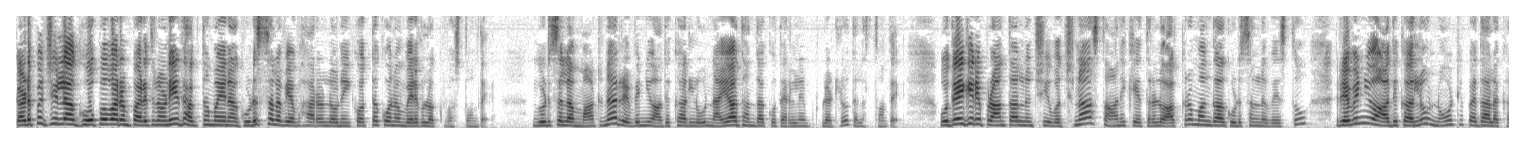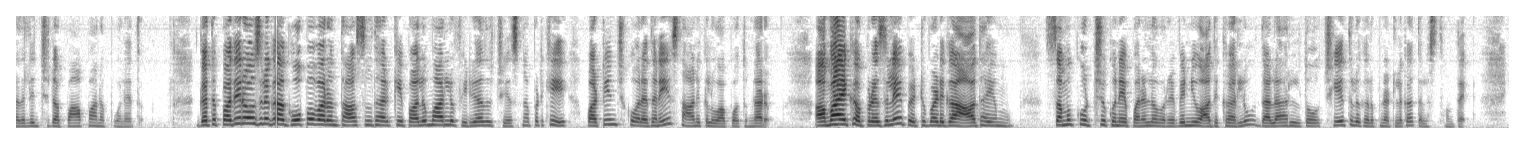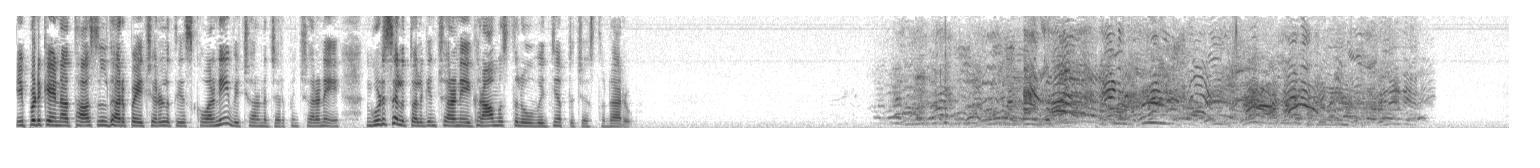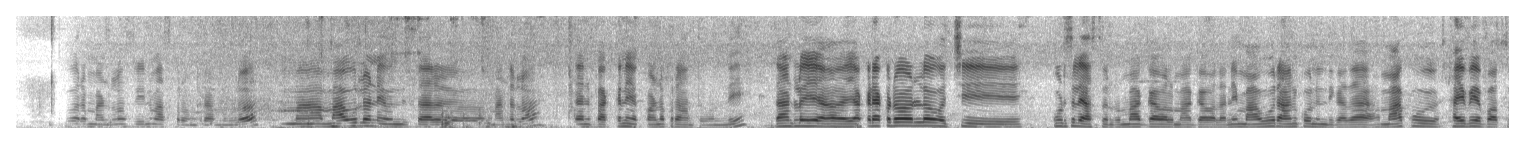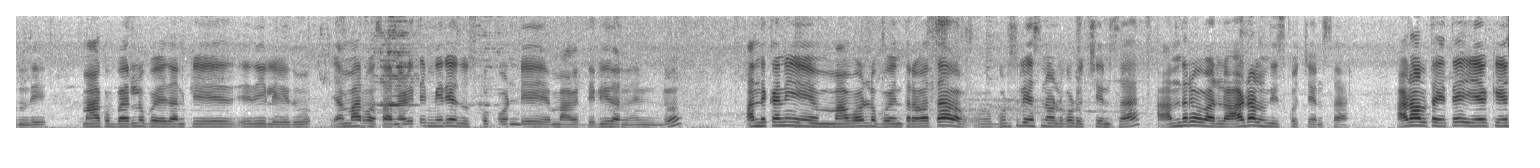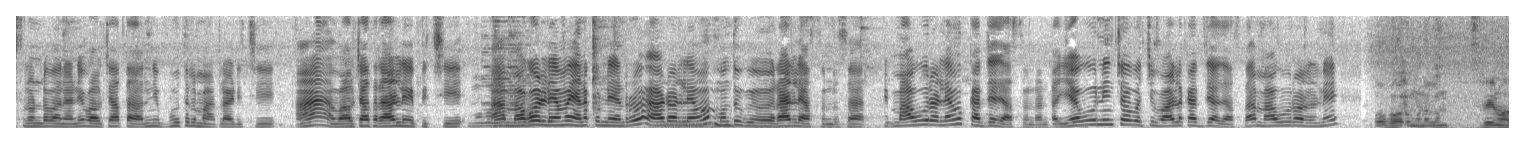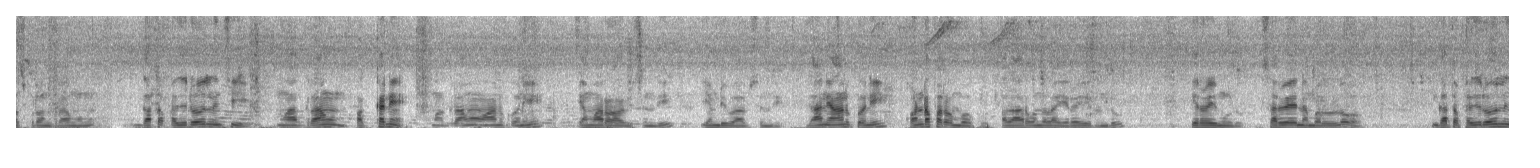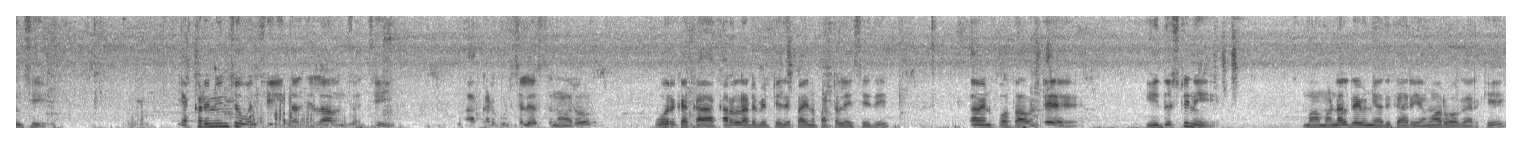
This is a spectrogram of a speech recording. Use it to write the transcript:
కడప జిల్లా గోపవరం పరిధిలోని దగ్ధమైన గుడిసెల వ్యవహారంలోని కొత్త కోణం వెలుగులోకి వస్తోంది. గుడిసెల మాటన రెవెన్యూ అధికారులు నయా దందాకు తెరలింపినట్లు తెలుస్తోంది. ఉదయగిరి ప్రాంతాల నుంచి వచ్చిన స్థానికేతరులు అక్రమంగా గుడిసెలను వేస్తూ రెవెన్యూ అధికారులు నోటి పెదాల కదిలించిన పాపాన పోలేదు. గత పది రోజులుగా గోపవరం తహసీల్దార్కి పలుమార్లు ఫిర్యాదు చేసినప్పటికీ పట్టించుకోలేదని స్థానికులు వాపోతున్నారు. అమాయక ప్రజలే పెట్టుబడిగా ఆదాయం సమకూర్చుకునే పనిలో రెవెన్యూ అధికారులు దళారులతో చేతులు కలిపినట్లుగా తెలుస్తోంది. ఇప్పటికైనా తహసీల్దార్పై చర్యలు తీసుకోవాలని విచారణ జరిపించాలని గుడిసెలు తొలగించాలని గ్రామస్తులు విజ్ఞప్తి చేస్తున్నారు. మండలం శ్రీనివాసపురం గ్రామంలో. మా మా ఊర్లోనే ఉంది సార్ మండలం. దాని పక్కనే కొండ ప్రాంతం ఉంది. దాంట్లో ఎక్కడెక్కడో వచ్చి గుడిసెలు వేస్తుండ్రు మాకు కావాలి మాకు కావాలని. మా ఊరు అనుకొని ఉంది కదా. మాకు హైవే పోతుంది. మాకు బర్రెలు పోయేదానికి ఇది లేదు. ఎంఆర్ఓ సార్ని అడిగితే మీరే చూసుకోకండి మాకు తెలియదు అని అందుకని మా వాళ్ళు పోయిన తర్వాత గుడిసెలు వేసిన వాళ్ళు కూడా వచ్చాను సార్. అందరూ వాళ్ళు ఆడవాళ్ళని తీసుకొచ్చాను సార్. ఆడవాళ్ళతో అయితే ఏ కేసులు ఉండవని వాళ్ళ చేత అన్ని బూతులు మాట్లాడించి ఆ, వాళ్ళ చేత రాళ్ళు వేపించి మగవాళ్ళు ఏమో వెనకుండేరు ఆడవాళ్ళు ఏమో ముందుకు రాళ్ళు వేస్తుండ్రు సార్. మా ఊరోళ్ళు ఏమో కబ్జా చేస్తుండ్రంట. ఏ ఊరు నుంచో వచ్చి వాళ్ళు కబ్జా చేస్తా మా ఊరోళ్ళని ఓపవరం మండలం శ్రీనివాసపురం గ్రామము. గత పది రోజుల నుంచి మా గ్రామం పక్కనే మా గ్రామం ఆనుకొని ఎంఆర్ఓ ఆఫీస్ ఉంది ఎండి ఆఫీస్ ఉంది. దాన్ని ఆనుకొని కొండపరం బోకు పదహారు వందల ఇరవై రెండు ఇరవై మూడు సర్వే నెంబర్లలో గత పది రోజుల నుంచి ఎక్కడి నుంచో వచ్చి ఇతర జిల్లాల నుంచి వచ్చి అక్కడ గుడిసెలు వేస్తున్నారు ఊరికి క- కర్రలు అడ్డబెట్టేది పైన పట్టలు వేసేది పోతూ పోతా ఉంటే ఈ దృష్టిని మా మండల రెవెన్యూ అధికారి ఎంఆర్ఓ గారికి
